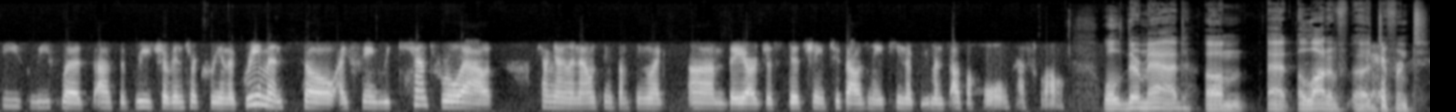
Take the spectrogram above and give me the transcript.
sees leaflets as a breach of inter-Korean agreements, so I think we can't rule out Pyongyang announcing something like um, they are just ditching 2018 agreements as a whole as well. Well, they're mad um, at a lot of uh, different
